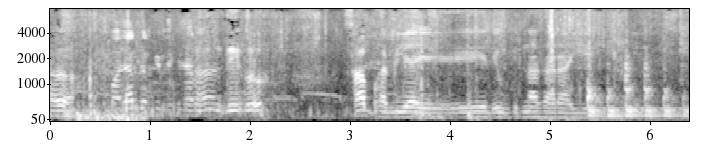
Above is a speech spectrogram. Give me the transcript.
बाज़ार करके हाँ, देख लो सब भर लिया ये देखो कितना सारा ये।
